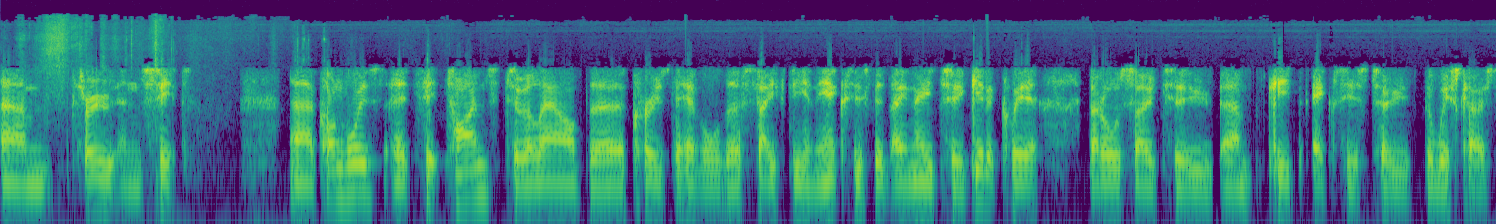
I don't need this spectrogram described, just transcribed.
um, through and set uh, convoys at set times to allow the crews to have all the safety and the access that they need to get it clear, but also to um, keep access to the west coast.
